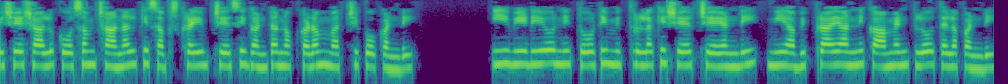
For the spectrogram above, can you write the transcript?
విశేషాలు కోసం ఛానల్కి సబ్స్క్రైబ్ చేసి గంట నొక్కడం మర్చిపోకండి. ఈ వీడియోని తోటి మిత్రులకి షేర్ చేయండి. మీ అభిప్రాయాన్ని కామెంట్లో తెలపండి.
